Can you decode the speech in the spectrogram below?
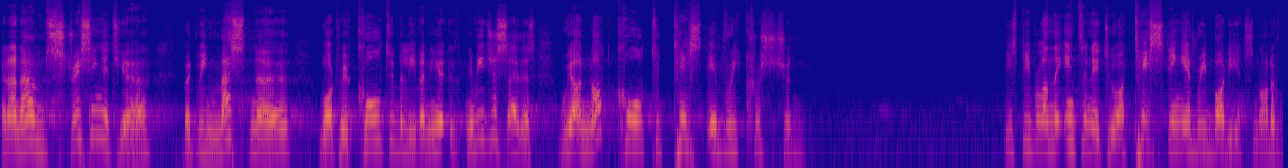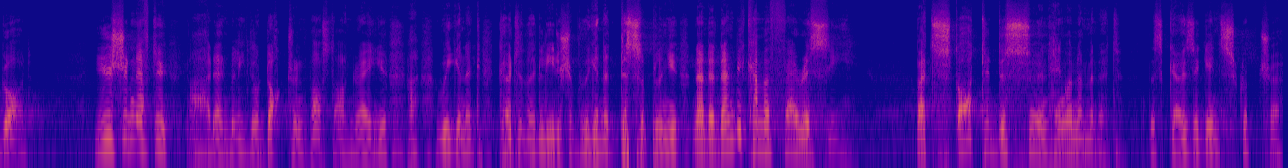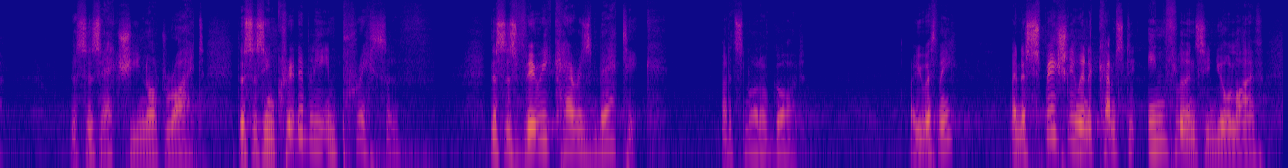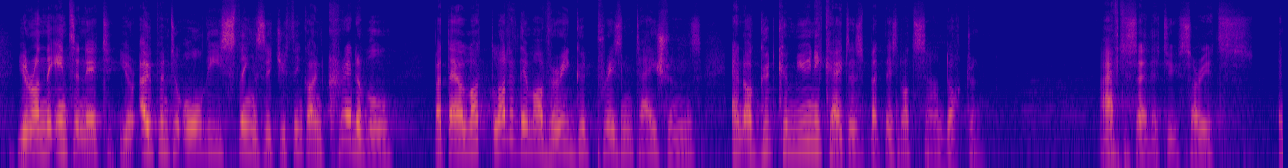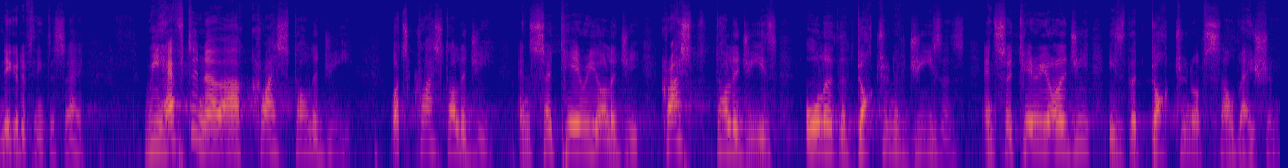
And I know I'm stressing it here, but we must know what we're called to believe. And let me just say this we are not called to test every Christian. These people on the internet who are testing everybody, it's not of God. You shouldn't have to, oh, I don't believe your doctrine, Pastor Andre. You, uh, we're going to go to the leadership, we're going to discipline you. Now, don't become a Pharisee, but start to discern hang on a minute, this goes against Scripture. This is actually not right. This is incredibly impressive. This is very charismatic, but it's not of God. Are you with me? And especially when it comes to influence in your life, you're on the internet, you're open to all these things that you think are incredible, but a lot, a lot of them are very good presentations and are good communicators, but there's not sound doctrine. I have to say that to you. Sorry, it's a negative thing to say. We have to know our Christology. What's Christology and soteriology? Christology is all of the doctrine of Jesus, and soteriology is the doctrine of salvation.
